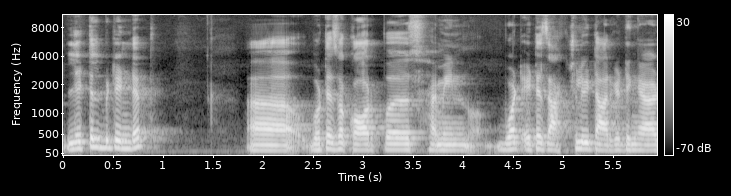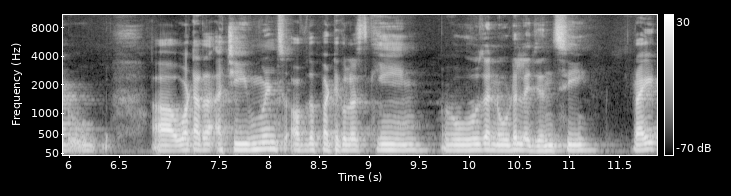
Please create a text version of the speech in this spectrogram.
little bit in depth. Uh, what is a corpus? I mean what it is actually targeting at? Uh, what are the achievements of the particular scheme? Who's a nodal agency? Right?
